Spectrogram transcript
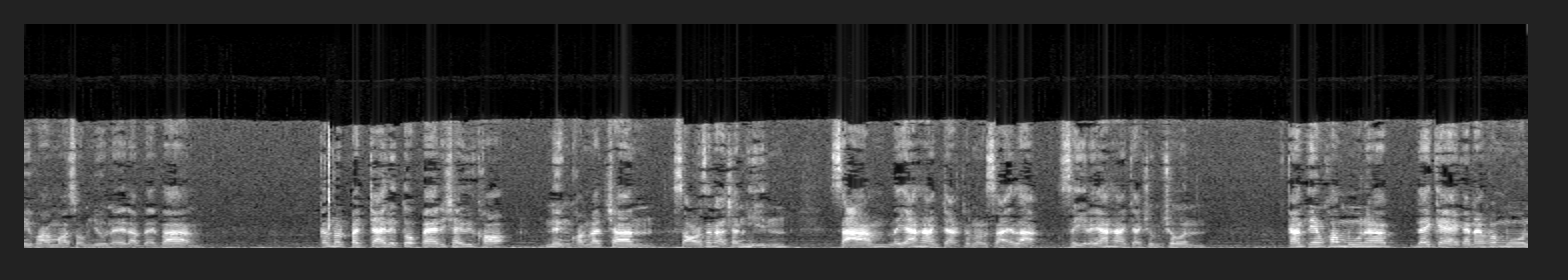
มีความเหมาะสมอยู่ในระดับใดบ้างกำหนดปัจจัยหรือตัวแปรที่ใช้วิเคราะห์ 1. ความลาดชัน 2. ลักษณะชั้นหิน 3. ระยะห่างจากถนนสายหลัก 4. ระยะห่างจากชุมชน การเตรียมข้อมูลนะครับ ได้แก่การนำข้อมูล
